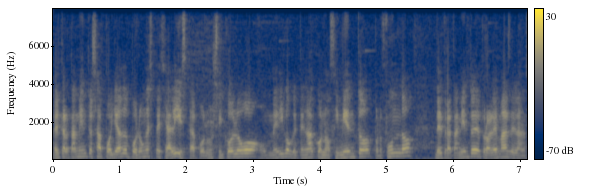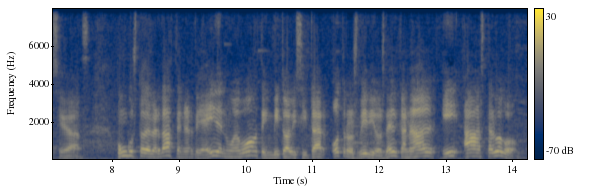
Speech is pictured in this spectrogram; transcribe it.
el tratamiento es apoyado por un especialista, por un psicólogo o un médico que tenga conocimiento profundo de tratamiento de problemas de la ansiedad. Un gusto de verdad tenerte ahí de nuevo, te invito a visitar otros vídeos del canal y hasta luego.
